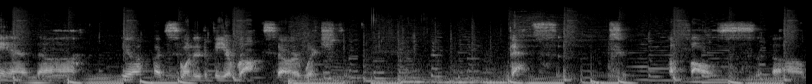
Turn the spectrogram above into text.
and uh, you know, I just wanted to be a rock star, which that's a false um,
